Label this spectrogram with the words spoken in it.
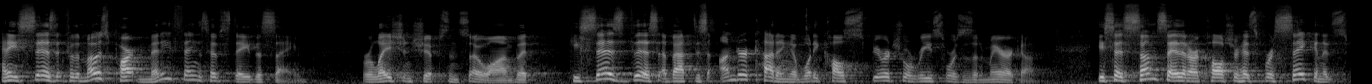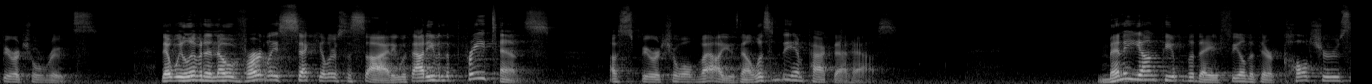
And he says that for the most part, many things have stayed the same relationships and so on. But he says this about this undercutting of what he calls spiritual resources in America. He says, Some say that our culture has forsaken its spiritual roots, that we live in an overtly secular society without even the pretense of spiritual values. Now, listen to the impact that has. Many young people today feel that their cultures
